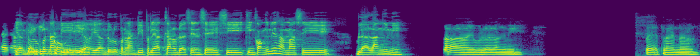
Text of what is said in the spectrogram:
Ya, yang kayak dulu King pernah Kong di ya. yang dulu pernah diperlihatkan udah sensei si King Kong ini sama si Belalang ini. Ah, yang belalang nih. Headliner.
